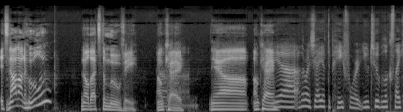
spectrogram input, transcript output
it's not on Hulu. No, that's the movie. Okay. yeah. Okay. Yeah. Otherwise, yeah, you have to pay for it. YouTube looks like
